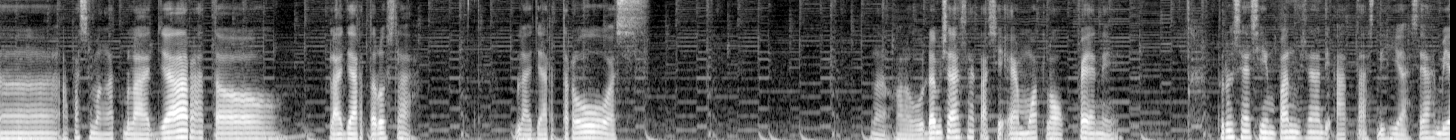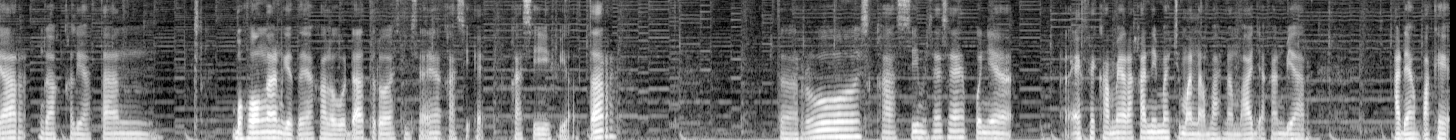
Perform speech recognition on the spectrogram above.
uh, apa semangat belajar atau belajar terus lah belajar terus. Nah kalau udah misalnya saya kasih emot lope nih terus saya simpan misalnya di atas dihias ya biar nggak kelihatan bohongan gitu ya. Kalau udah terus misalnya kasih eh, kasih filter terus kasih misalnya saya punya efek kamera kan ini mah cuma nambah-nambah aja kan biar ada yang pakai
